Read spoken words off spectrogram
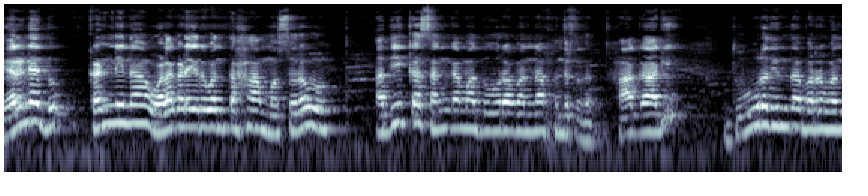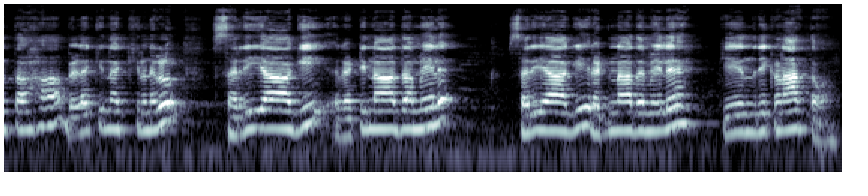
ಎರಡನೇದು, ಕಣ್ಣಿನ ಒಳಗಡೆ ಇರುವಂತಹ ಮಸೂರವು ಅಧಿಕ ಸಂಗಮ ದೂರವನ್ನು ಹೊಂದಿರ್ತದೆ. ಹಾಗಾಗಿ ದೂರದಿಂದ ಬರುವಂತಹ ಬೆಳಕಿನ ಕಿರಣಗಳು ಸರಿಯಾಗಿ ರೆಟಿನಾದ ಮೇಲೆ, ಸರಿಯಾಗಿ ರೆಟಿನಾದ ಮೇಲೆ ಕೇಂದ್ರೀಕರಣ ಆಗ್ತವೆ.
